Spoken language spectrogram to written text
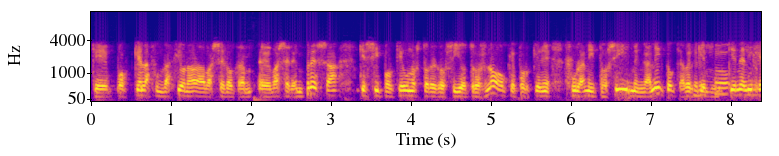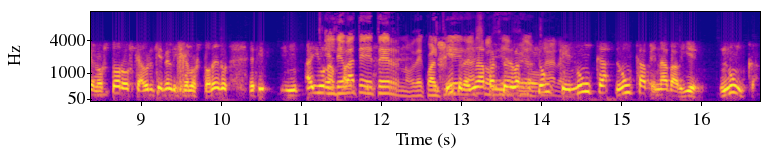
que, por qué la fundación ahora va a ser otra, eh, va a ser empresa, que si por qué unos toreros sí, otros no, que por qué fulanito sí, menganito, que a ver quién, elige los toros, que a ver quién elige los toreros. Es decir, hay una el debate eterno de cualquier Sí, pero hay una parte de la asociación que nunca, nunca ve nada bien, nunca.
